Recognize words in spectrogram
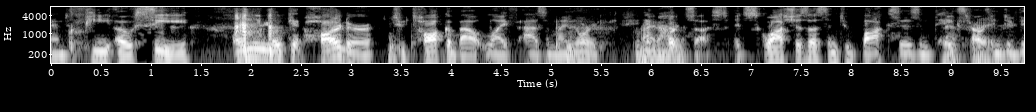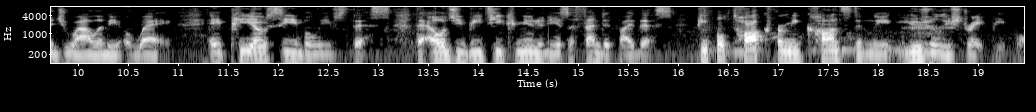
and POC only make it harder to talk about life as a minority. Right it hurts us. It squashes us into boxes and takes right. our individuality away. A POC believes this. The LGBT community is offended by this. People talk for me constantly, usually straight people.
